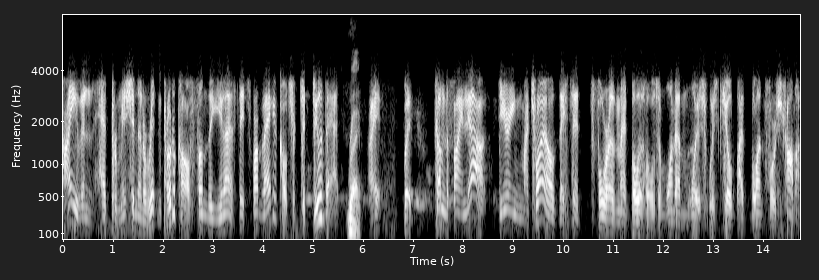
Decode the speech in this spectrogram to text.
I even had permission and a written protocol from the United States Department of Agriculture to do that Right. right? But come to find out, during my trial, they said four of them had bullet holes and one of them was was killed by blunt force trauma.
